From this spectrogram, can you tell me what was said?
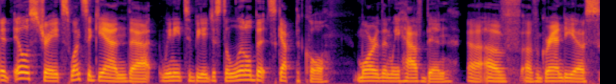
it illustrates once again that we need to be just a little bit skeptical more than we have been uh, of of grandiose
